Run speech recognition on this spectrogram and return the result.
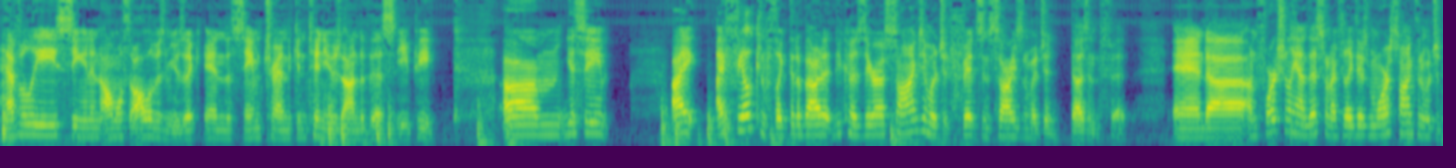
heavily seen in almost all of his music, and the same trend continues onto this EP. Um, you see, I I feel conflicted about it because there are songs in which it fits and songs in which it doesn't fit. And uh, unfortunately, on this one, I feel like there's more songs in which it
